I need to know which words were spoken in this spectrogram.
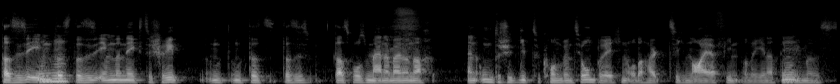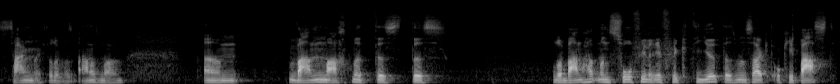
Das ist eben, das, das ist eben der nächste Schritt und, und das, das ist das, wo es meiner Meinung nach einen Unterschied gibt zu Konvention brechen oder halt sich neu erfinden oder je nachdem, wie man das sagen möchte oder was anders machen. Ähm, wann macht man das, das oder wann hat man so viel reflektiert, dass man sagt, okay, passt,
